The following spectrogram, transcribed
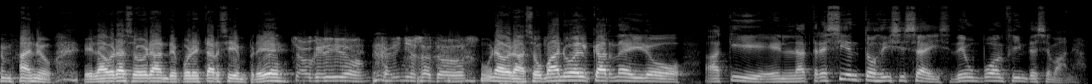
Manu, el abrazo grande por estar siempre, ¿eh? Chao, querido. Cariños a todos. Un abrazo. Manuel Carneiro, aquí en la 316 de un buen fin de semana.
